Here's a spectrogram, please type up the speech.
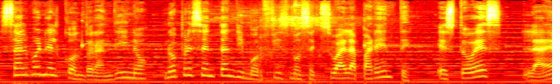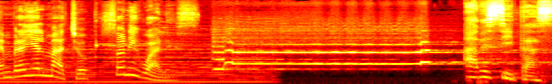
salvo en el cóndor andino, no presentan dimorfismo sexual aparente. Esto es, la hembra y el macho son iguales. Avesitas.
